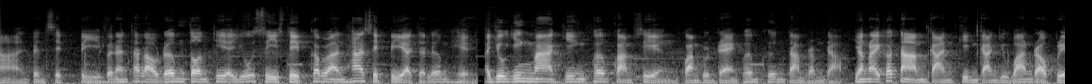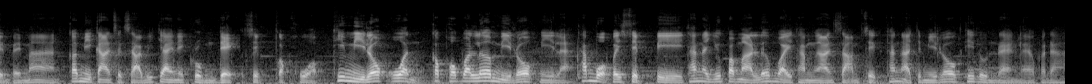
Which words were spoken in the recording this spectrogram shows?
นานเป็น 10 ปี เพราะนั้นถ้าเราเริ่มต้นที่อายุ 40 ก็ประมาณ 50 ปีอาจจะเริ่มเห็น อายุยิ่งมากยิ่งเพิ่มความเสี่ยง ความรุนแรงเพิ่มขึ้นตามลำดับ อย่างไรก็ตามการกินการอยู่บ้านเราเปลี่ยนไปมาก ก็มีการศึกษาวิจัยในกลุ่มเด็ก 10 กว่าขวบ ที่มีโรคอ้วน ก็พบว่าเริ่มมีโรคนี้แหล้วถ้าบวกไป 10 ปี ท่านอายุประมาณเริ่มวัยทำงาน 30 ท่านอาจจะมีโรคที่รุนแรงแล้วก็ได้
